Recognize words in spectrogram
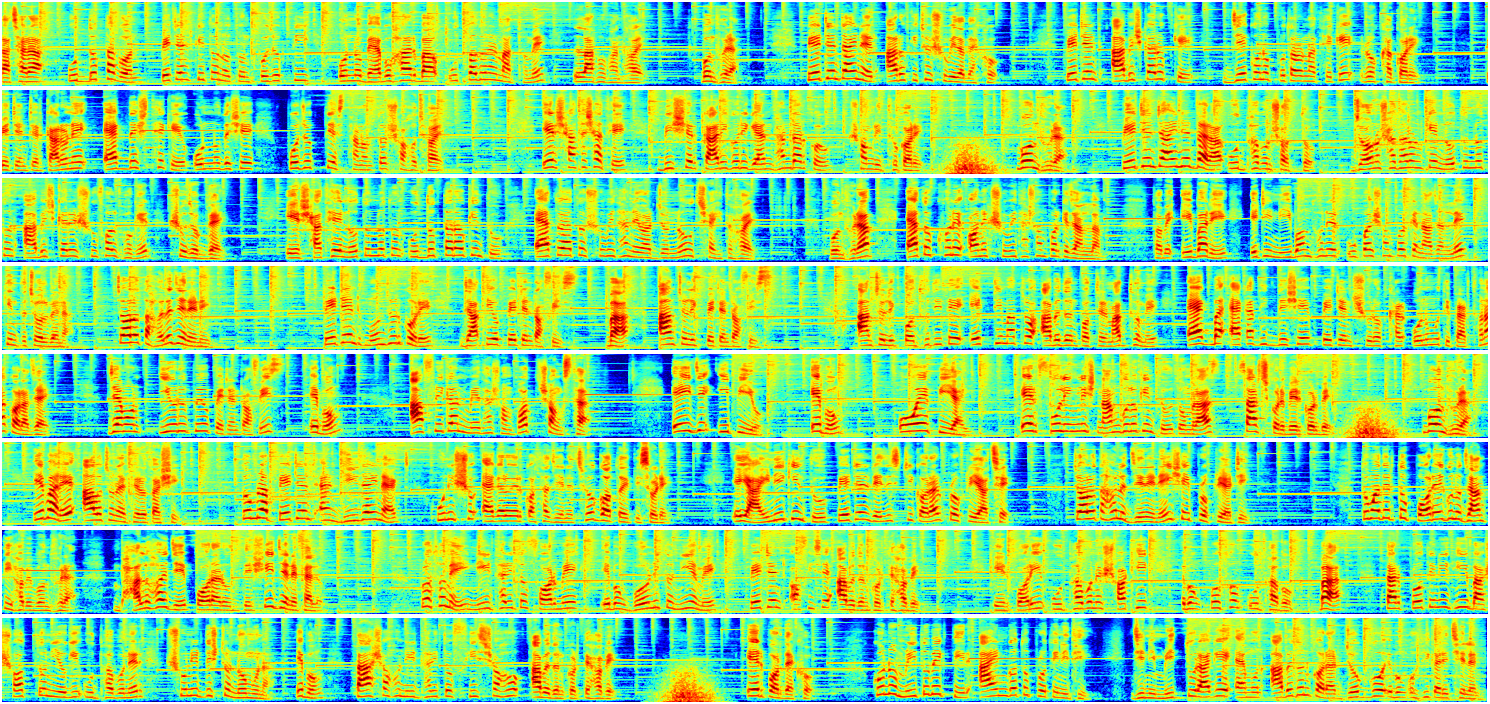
তাছাড়া উদ্যোক্তাগণ পেটেন্টকৃত নতুন প্রযুক্তি, পণ্য ব্যবহার বা উৎপাদনের মাধ্যমে লাভবান হয়। বন্ধুরা, পেটেন্ট আইনের আরও কিছু সুবিধা দেখো। পেটেন্ট আবিষ্কারককে যে কোনো প্রতারণা থেকে রক্ষা করে। পেটেন্টের কারণে এক দেশ থেকে অন্য দেশে প্রযুক্তি স্থানান্তর সহজ হয়। এর সাথে সাথে বিশ্বের কারিগরি জ্ঞান ভাণ্ডারকেও সমৃদ্ধ করে। বন্ধুরা পেটেন্ট আইনের দ্বারা উদ্ভাবন সত্ত্ব জনসাধারণকে নতুন নতুন আবিষ্কারের সুফল ভোগের সুযোগ দেয়। এর সাথে নতুন নতুন উদ্যোক্তারাও কিন্তু এত এত সুবিধা নেওয়ার জন্য উৎসাহিত হয়। বন্ধুরা, এতক্ষণে অনেক সুবিধা সম্পর্কে জানলাম। তবে এবারে এটি নিবন্ধনের উপায় সম্পর্কে না জানলে কিন্তু চলবে না। চলো তাহলে জেনে নেই। পেটেন্ট মঞ্জুর করে জাতীয় পেটেন্ট অফিস বা আঞ্চলিক পেটেন্ট অফিস। আঞ্চলিক পদ্ধতিতে একটিমাত্র আবেদনপত্রের মাধ্যমে এক বা একাধিক দেশে পেটেন্ট সুরক্ষার অনুমতি প্রার্থনা করা যায়। যেমন ইউরোপীয় পেটেন্ট অফিস এবং আফ্রিকান মেধা সম্পদ সংস্থা। এই যে ইপিও এবং ওএপিআই, এর ফুল ইংলিশ নামগুলো কিন্তু তোমরা সার্চ করে বের করবে। বন্ধুরা, এবারে আলোচনায় ফেরত আসি। তোমরা পেটেন্ট অ্যান্ড ডিজাইন অ্যাক্ট উনিশশো এগারো এর কথা জেনেছো গত এপিসোডে। এই আইনে কিন্তু পেটেন্ট রেজিস্ট্রি করার প্রক্রিয়া আছে। চলো তাহলে জেনে নেই সেই প্রক্রিয়াটি। তোমাদের তো পরে এগুলো জানতেই হবে বন্ধুরা। ভালো হয় যে পড়ার উদ্দেশ্যেই জেনে ফেলো। প্রথমেই নির্ধারিত ফর্মে এবং বর্ণিত নিয়মে পেটেন্ট অফিসে আবেদন করতে হবে। এরপরই উদ্ভাবনের সঠিক এবং প্রথম উদ্ভাবক বা তার প্রতিনিধি বা সত্ত্ব নিয়োগী উদ্ভাবনের সুনির্দিষ্ট নমুনা এবং তা সহ নির্ধারিত ফিস সহ আবেদন করতে হবে। এরপর দেখো, কোনো মৃত ব্যক্তির আইনগত প্রতিনিধি, যিনি মৃত্যুর আগে এমন আবেদন করার যোগ্য এবং অধিকারী ছিলেন,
